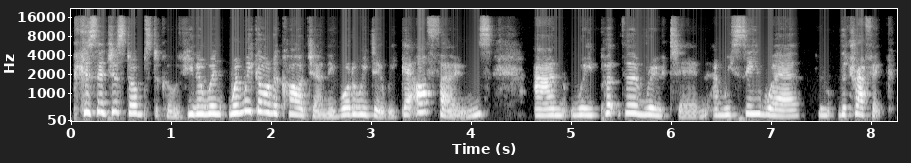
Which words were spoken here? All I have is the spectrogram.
because they're just obstacles you know when when we go on a car journey what do we do we get our phones and we put the route in and we see where the traffic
